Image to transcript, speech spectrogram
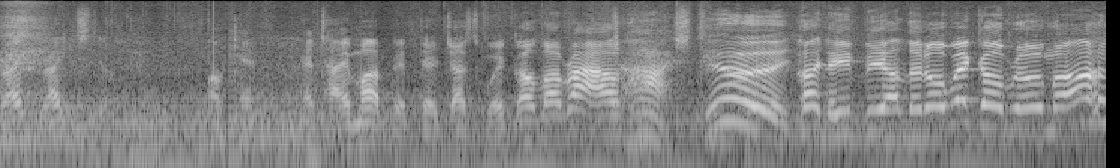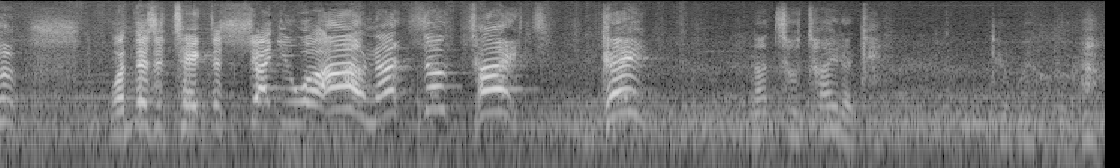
right, right, still. Okay, can tie them up if they just wiggle around. Josh, dude. Leave me a little wiggle room, huh? What does it take to shut you up? Oh, not so tight, okay? Not so tight, I can't, can't wiggle around.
